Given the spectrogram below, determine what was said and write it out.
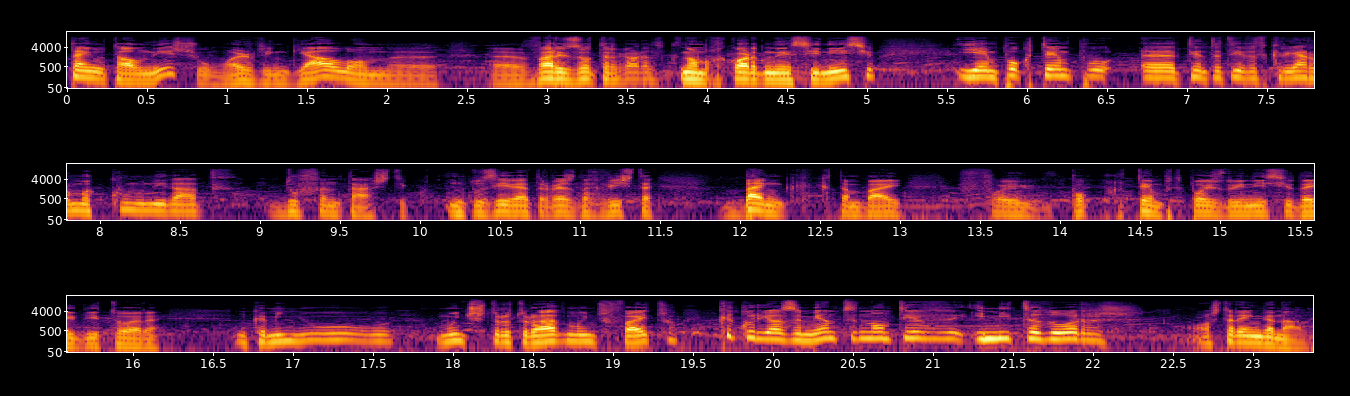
têm o tal nicho, um Irving Yalom, uh, uh, vários outros agora que não me recordo nesse início, e em pouco tempo a tentativa de criar uma comunidade do fantástico, inclusive através da revista Bang, que também foi pouco tempo depois do início da editora. Um caminho muito estruturado, muito feito, que curiosamente não teve imitadores. Ou estarei enganado?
